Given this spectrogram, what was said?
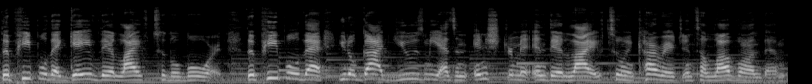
The people that gave their life to the Lord. The people that, you know, God used me as an instrument in their life to encourage and to love on them.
